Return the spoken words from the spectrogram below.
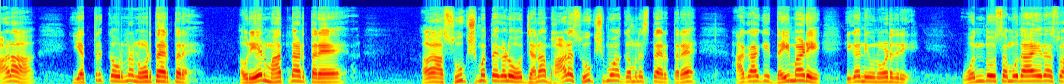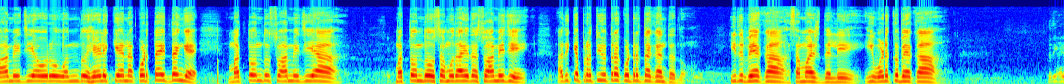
ಭಾಳ ಎತ್ತರಕ್ಕೆ ಅವ್ರನ್ನ ನೋಡ್ತಾ ಇರ್ತಾರೆ. ಅವ್ರು ಏನು ಮಾತನಾಡ್ತಾರೆ? ಆ ಸೂಕ್ಷ್ಮತೆಗಳು ಜನ ಭಾಳ ಸೂಕ್ಷ್ಮವಾಗಿ ಗಮನಿಸ್ತಾ ಇರ್ತಾರೆ. ಹಾಗಾಗಿ ದಯಮಾಡಿ ಈಗ ನೀವು ನೋಡಿದ್ರಿ, ಒಂದು ಸಮುದಾಯದ ಸ್ವಾಮೀಜಿಯವರು ಒಂದು ಹೇಳಿಕೆಯನ್ನು ಕೊಡ್ತಾ ಇದ್ದಂಗೆ ಮತ್ತೊಂದು ಸ್ವಾಮೀಜಿಯ, ಮತ್ತೊಂದು ಸಮುದಾಯದ ಸ್ವಾಮೀಜಿ ಅದಕ್ಕೆ ಪ್ರತಿಯುತ್ತರ ಕೊಟ್ಟಿರ್ತಕ್ಕಂಥದ್ದು. ಇದು ಬೇಕಾ ಸಮಾಜದಲ್ಲಿ? ಈ ಒಡಕು ಬೇಕಾ? ಸರ್ ಈಗ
